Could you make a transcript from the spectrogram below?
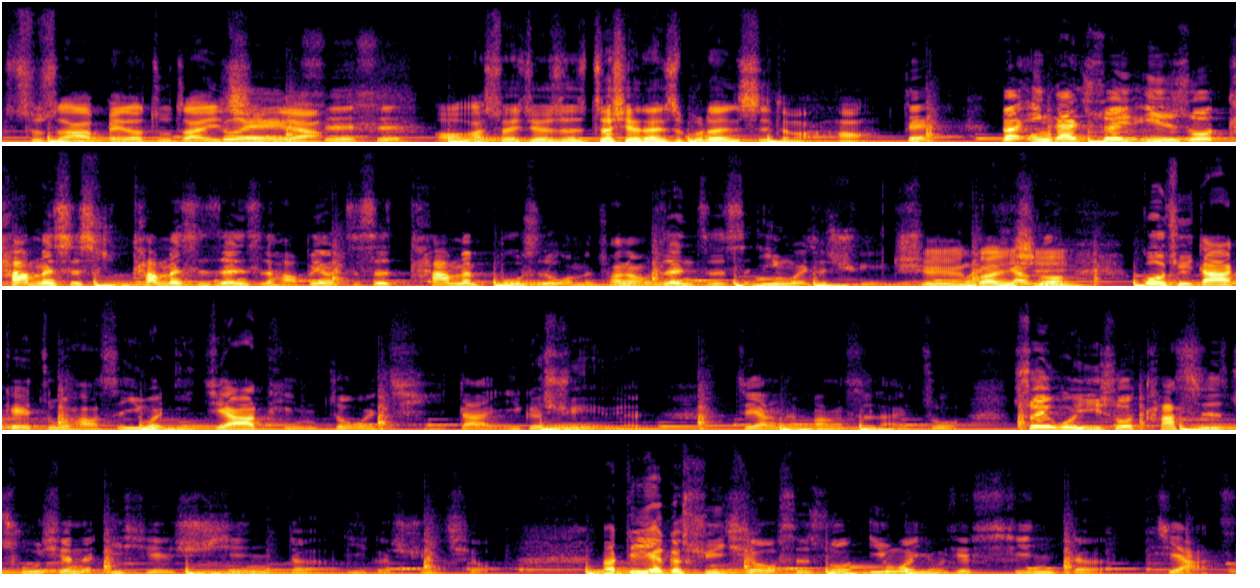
叔叔阿伯都住在一起这样，是是，哦啊，所以就是这些人是不认识的嘛，哈、哦，对，那应该所以意思说他们是他们是认识好朋友，只是他们不是我们传统认知，是因为是血缘血缘关系，说过去大家可以做好，是因为以家庭作为期待一个血缘这样的方式来做，所以我一说它是出现了一些新的一个需求，那第二个需求是说因为有一些新的价值。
